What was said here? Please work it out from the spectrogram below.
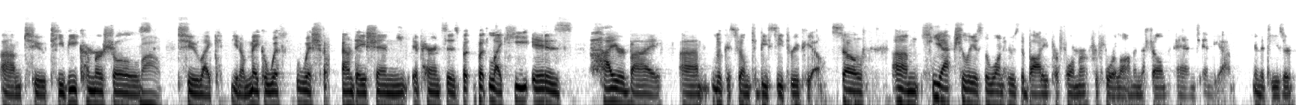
um, to TV commercials. Wow. To like you know make a wish Foundation appearances, but but like he is hired by um, Lucasfilm to be C3PO. So um, he actually is the one who's the body performer for 4-LOM in the film and in the um, in the teaser.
